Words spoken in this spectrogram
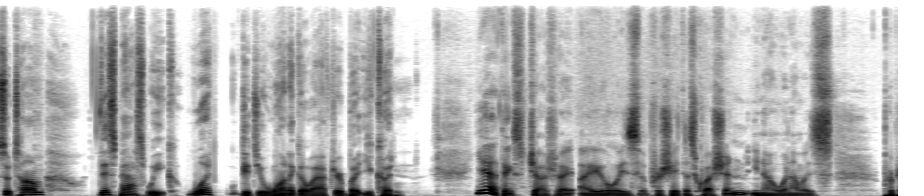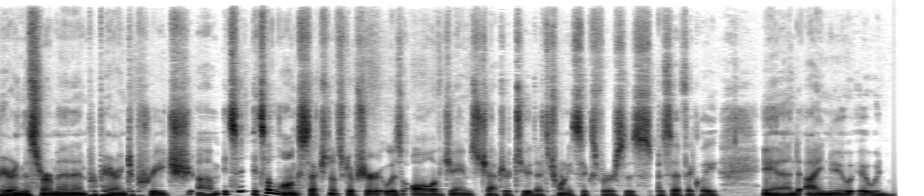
so tom this past week what did you want to go after but you couldn't Yeah, thanks, Josh. I, I always appreciate this question. You know, when I was preparing the sermon and preparing to preach, um, it's it's a long section of scripture. It was all of James chapter two. That's twenty six verses specifically, and I knew it would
